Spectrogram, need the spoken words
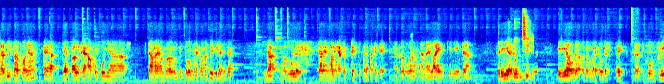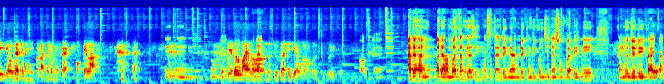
nggak bisa soalnya kayak setiap kali kayak aku punya cara yang baru gitu mereka pasti bilang kayak enggak nggak boleh. Cara yang paling efektif pokoknya pakai kayak Segerworks dan lain-lain gini udah. Jadi ya kunci ya iya udah udah mereka udah strict udah dikunci ya udah kita ngikut aja kalau kayak oke okay lah. Hmm, okay. ya itu lumayan lumayan susah juga sih di awal-awal dulu itu. Oke. Okay. ada ada hambatan nggak sih? Maksudnya dengan dengan dikuncinya software ini kamu jadi kayak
